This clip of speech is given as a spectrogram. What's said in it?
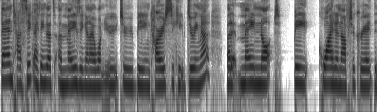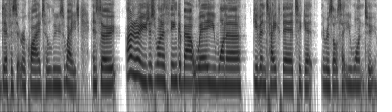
fantastic. I think that's amazing. And I want you to be encouraged to keep doing that. But it may not be quite enough to create the deficit required to lose weight. And so, I don't know, you just want to think about where you want to give and take there to get the results that you want to.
